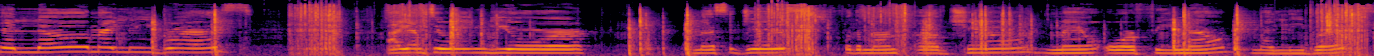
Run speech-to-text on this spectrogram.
Hello, my Libras. I am doing your messages for the month of June, male or female, my Libras.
